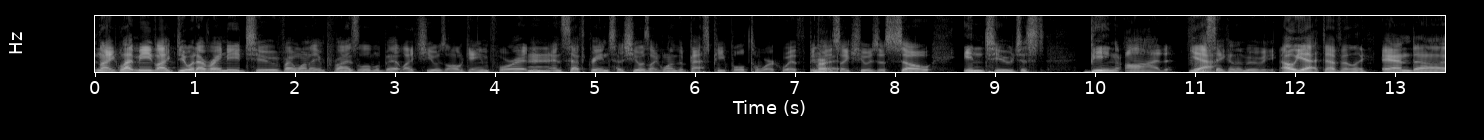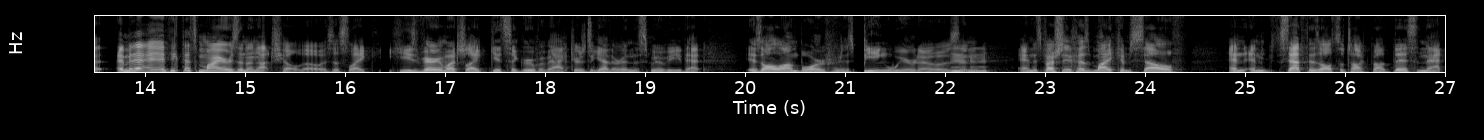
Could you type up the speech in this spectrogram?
like let me like do whatever I need to if I want to improvise a little bit like she was all game for it and, Mm. and Seth Green says she was like one of the best people to work with because Right. like she was just so into just being odd for Yeah. the sake of the movie Oh yeah, definitely. and uh, I mean I I think that's Myers in a nutshell though it's just like he's very much like gets a group of actors together in this movie that is all on board for just being weirdos Mhm. and and especially because Mike himself and and Seth has also talked about this and that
